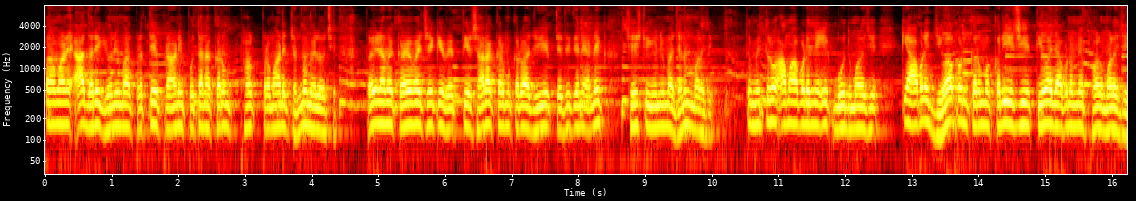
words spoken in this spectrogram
પ્રમાણે આ દરેક યોનિમાં પ્રત્યેક પ્રાણી પોતાના કર્મ ફળ પ્રમાણે જન્મ મેળવ્યો છે. પરિણામે કહેવાય છે કે વ્યક્તિએ સારા કર્મ કરવા જોઈએ તેથી તેને અનેક શ્રેષ્ઠ યોનિમાં જન્મ મળે છે. તો મિત્રો, આમાં આપણને એક બોધ મળે છે કે આપણે જેવા પણ કર્મ કરીએ છીએ, તેવા જ આપણને ફળ મળે છે.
